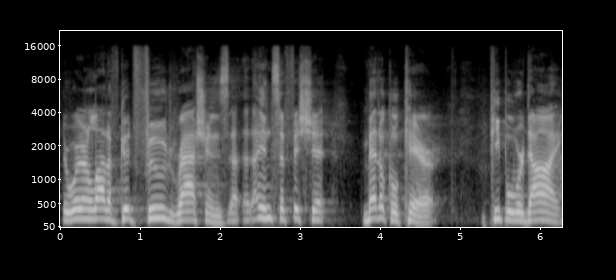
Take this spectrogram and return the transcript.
There weren't a lot of good food rations, uh, uh, insufficient medical care. People were dying,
